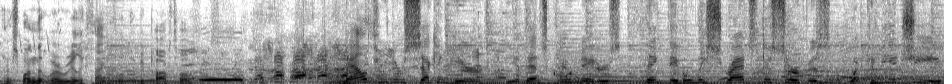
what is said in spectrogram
and it's one that we're really thankful to be part of. Now through their second year, the event's coordinators think they've only scratched the surface of what can be achieved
